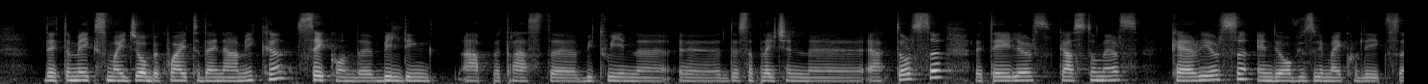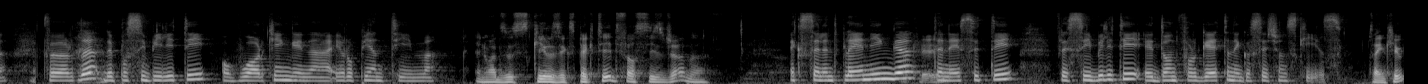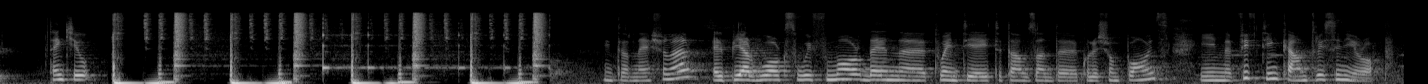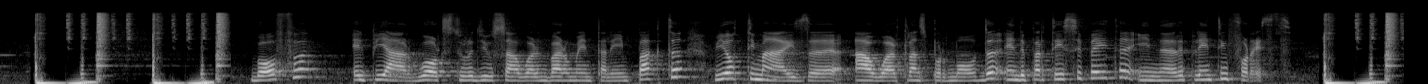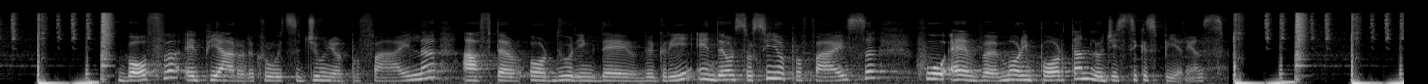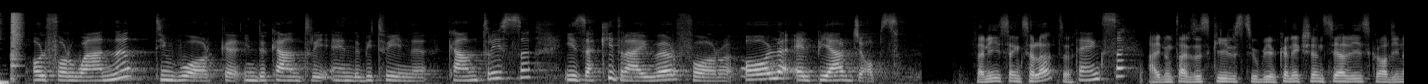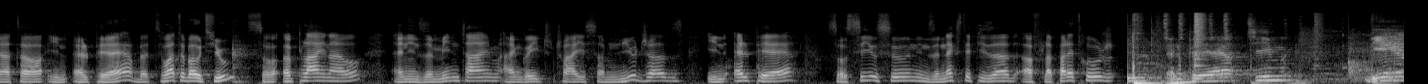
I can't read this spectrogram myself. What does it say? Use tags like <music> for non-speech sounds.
That makes my job quite dynamic. Second, uh, building up trust uh, between uh, uh, the supply chain actors, retailers, customers, carriers and obviously my colleagues. Third, the possibility of working in a European team. And what's the skills expected for this job? Excellent planning, Okay. tenacity, flexibility and don't forget negotiation skills. Thank you. Thank you. International. LPR works with more than uh, 28,000 uh, collection points in 15 countries in Europe. Both LPR works to reduce our environmental impact, we optimize uh, our transport mode and participate in replanting forests. Both LPR recruits junior profile after or during their degree and also senior profiles who have more important logistic experience. All for one, teamwork in the country and between countries is a key driver for all LPR jobs. Fanny, thanks a lot. Thanks. I don't have the skills to be a connection service coordinator in LPR, but what about you? So apply now, and in the meantime, I'm going to try some new jobs in LPR. So see you soon in the next episode of La Palette Rouge. LPR team. Vieni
